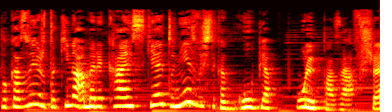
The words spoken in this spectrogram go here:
pokazuje, że to kino amerykańskie to nie jest właśnie taka głupia pulpa zawsze,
